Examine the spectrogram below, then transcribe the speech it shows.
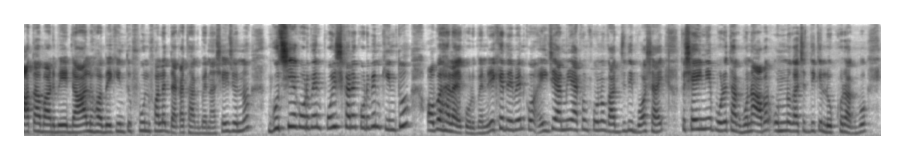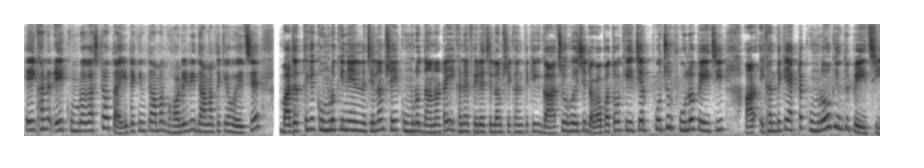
পাতা বাড়বে, ডাল হবে, কিন্তু ফুল ফলের দেখা থাকবে না। সেই জন্য গুছিয়ে করবেন, পরিষ্কারে করবেন, কিন্তু অবহেলায় করবেন। রেখে দেবেন এই যে আমি এখন কোনো গাছ যদি বসাই, তো সেই নিয়ে পড়ে থাকব না, আবার অন্য গাছের দিকে লক্ষ্য রাখব। এইখানের এই কুমড়ো গাছটাও তাই, এটা কিন্তু আমার ঘরেরই দানা থেকে হয়েছে। বাজার থেকে কুমড়ো কিনে এনেছিলাম, সেই কুমড়োর দানাটাই এখানে ফেলেছিলাম। সেখান থেকে গাছও হয়েছে ডগা পাতাও খেয়েছি, আর প্রচুর ফুলও পেয়েছি। আর এখান থেকে একটা কুমড়োও কিন্তু পেয়েছি।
